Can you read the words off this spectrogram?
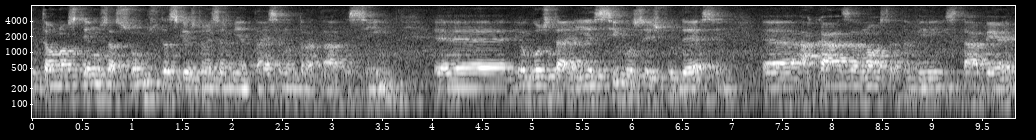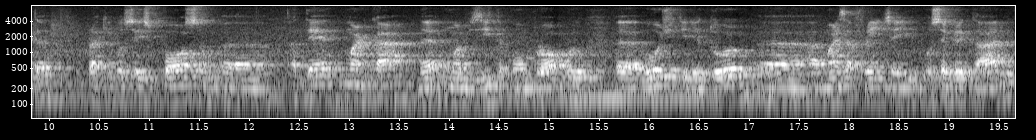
Então, nós temos assuntos das questões ambientais sendo tratadas sim. É, eu gostaria, se vocês pudessem, é, a casa nossa também está aberta para que vocês possam uh, até marcar né, uma visita com o próprio uh, hoje diretor, uh, mais à frente aí o secretário,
